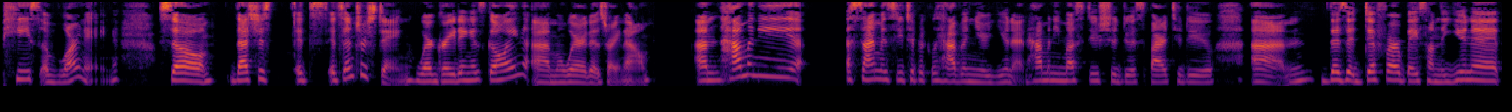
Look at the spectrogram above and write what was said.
piece of learning. So that's just it's it's interesting where grading is going um, and where it is right now. Um, how many assignments do you typically have in your unit? How many must do, should do, aspire to do? Um, does it differ based on the unit?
